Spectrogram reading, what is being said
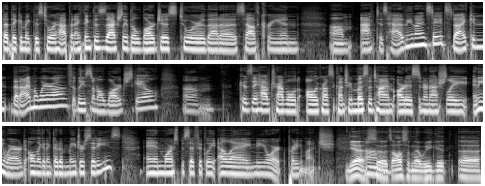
that they can make this tour happen. I think this is actually the largest tour that a South Korean um, act has had in the United States that I can that I'm aware of, at least on a large scale. Um, because they have traveled all across the country. Most of the time, artists internationally, anywhere, only going to go to major cities, and more specifically, L.A., New York, pretty much. Yeah, so Um, it's awesome that we get uh,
